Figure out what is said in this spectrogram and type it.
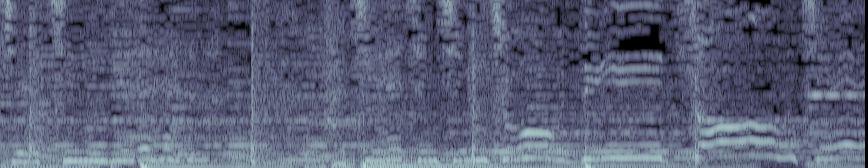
接近夜，太接近清楚的终结。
